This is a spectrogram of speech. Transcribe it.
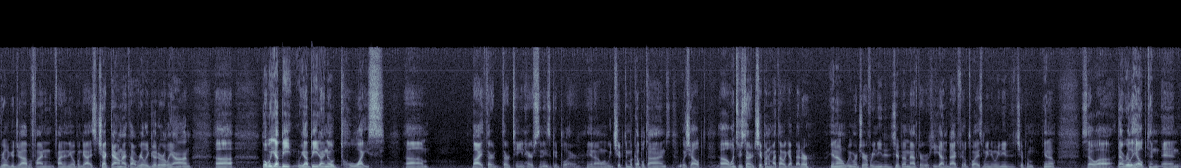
really good job of finding finding the open guys. Check down, I thought really good early on, uh, but we got beat. We got beat. I know twice. Um, by thir 13. Harrison, he's a good player, you know, and we chipped him a couple times, which helped. Uh, once we started chipping him, I thought we got better. You know, we weren't sure if we needed to chip him after he got in the backfield twice. We knew we needed to chip him. You know, so uh, that really helped, and and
